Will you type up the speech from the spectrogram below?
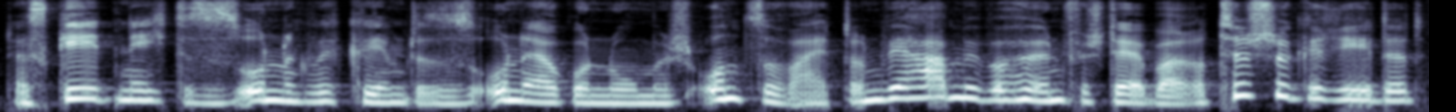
Das geht nicht, das ist unbequem, das ist unergonomisch und so weiter. Und wir haben über höhenverstellbare Tische geredet.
